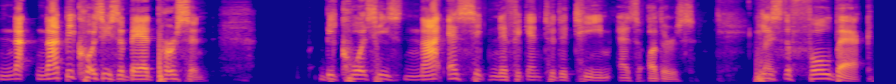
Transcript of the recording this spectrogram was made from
Not not because he's a bad person, because he's not as significant to the team as others. He's right. the fullback.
